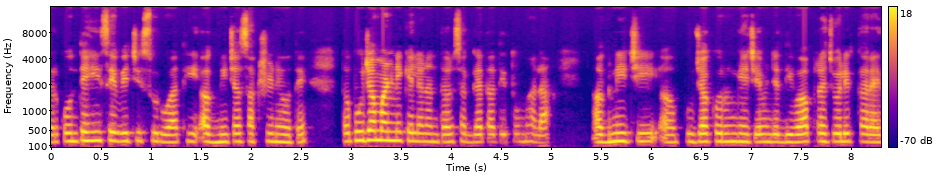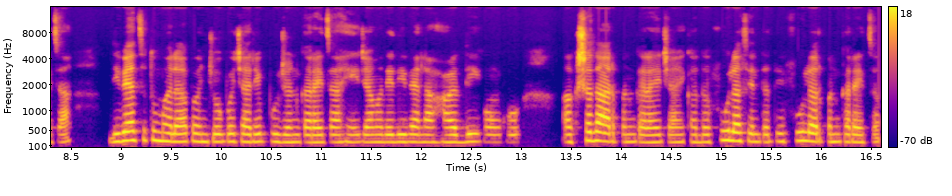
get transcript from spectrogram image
तर कोणत्याही सेवेची सुरुवात ही अग्नीच्या साक्षीने होते. तर पूजा मांडणी केल्यानंतर सगळ्यात आधी तुम्हाला अग्नीची पूजा करून घ्यायची म्हणजे दिवा प्रज्वलित करायचा. दिव्याचं तुम्हाला पंचोपचारी पूजन करायचं आहे ज्यामध्ये दिव्याला हळदी कुंकू अक्षदा अर्पण करायच्या एखादं फूल असेल तर ते फूल अर्पण करायचं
